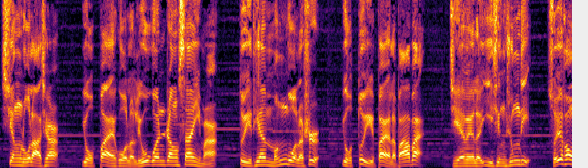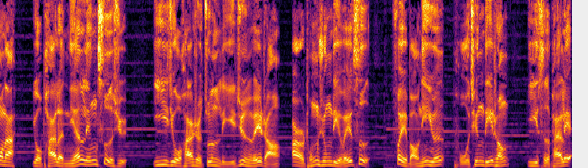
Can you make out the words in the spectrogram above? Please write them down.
香炉蜡签又拜过了刘关张三一马，对天蒙过了誓，又对拜了八拜，结为了异姓兄弟。随后呢，又排了年龄次序。依旧还是尊李俊为长，二同兄弟为次，费宝、倪云、普清、狄成依次排列。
